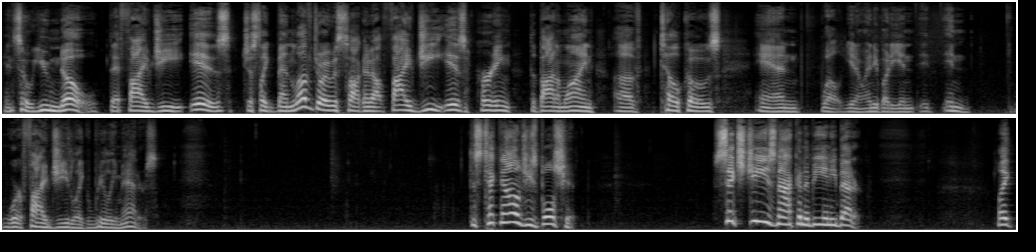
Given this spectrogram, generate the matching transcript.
And so you know that 5G is, just like Ben Lovejoy was talking about, 5G is hurting the bottom line of telcos and, well, you know, anybody in, in where 5G like really matters. This technology is bullshit. 6G is not going to be any better. Like,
